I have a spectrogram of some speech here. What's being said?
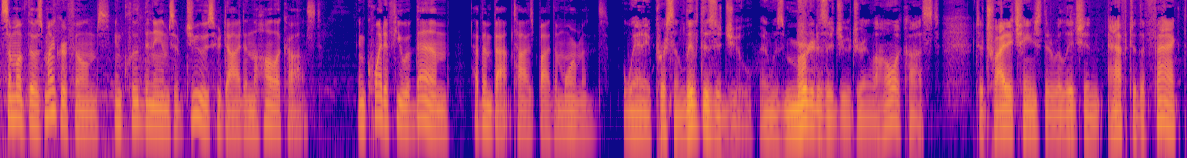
Some of those microfilms include the names of Jews who died in the Holocaust, and quite a few of them have been baptized by the Mormons when a person lived as a Jew and was murdered as a Jew during the Holocaust, to try to change their religion after the fact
